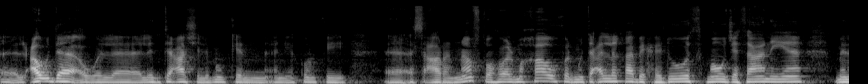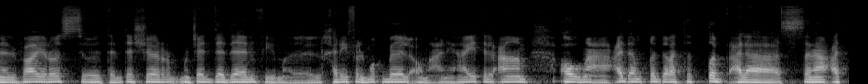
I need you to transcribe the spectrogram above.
العودة أو الانتعاش اللي ممكن أن يكون في آه، أسعار النفط وهو المخاوف المتعلقة بحدوث موجة ثانية من الفيروس تنتشر مجددا في الخريف المقبل أو مع نهاية العام أو مع عدم قدرة الطب على صناعة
